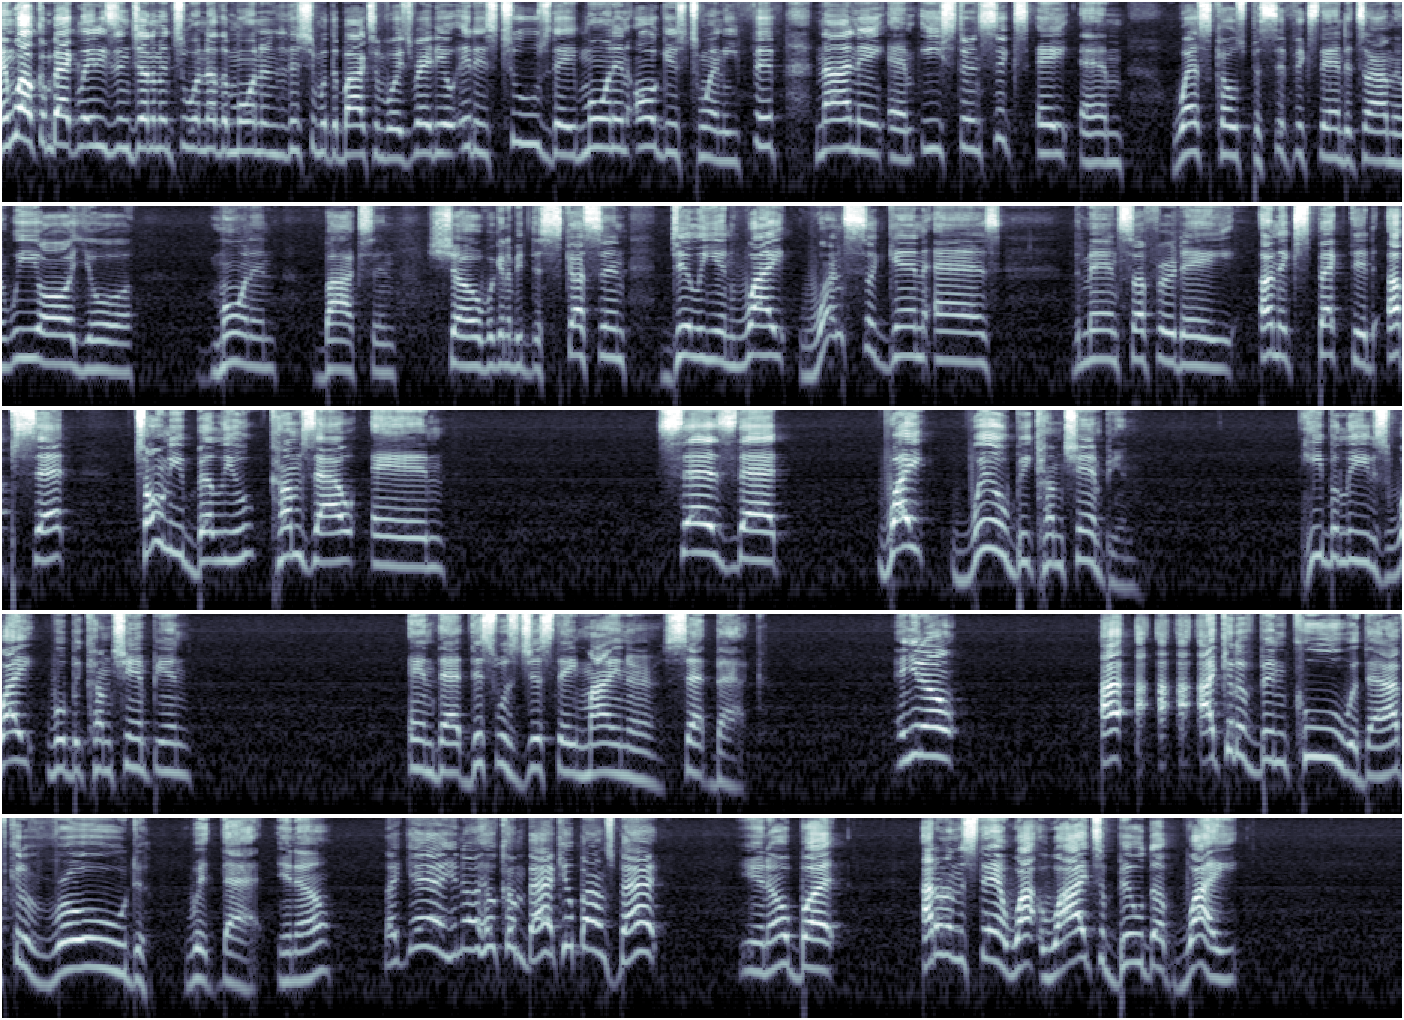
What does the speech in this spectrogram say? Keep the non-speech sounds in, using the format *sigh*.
And welcome back, ladies and gentlemen, to another morning edition with the Boxing Voice Radio. It is Tuesday morning, August 25th, 9 a.m. Eastern, 6 a.m. West Coast Pacific Standard Time, and we are your morning boxing show. We're going to be discussing Dillian Whyte once again as the man suffered a unexpected upset. Tony Bellew comes out and says that Whyte will become champion. He believes Whyte will become champion and that this was just a minor setback. And you know, I I, I- could have been cool with that. I could have rode with that, you know? Like, yeah, you know, he'll come back, he'll bounce back, you know, but I don't understand why why to build up Whyte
